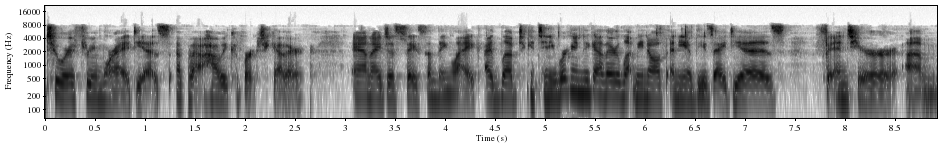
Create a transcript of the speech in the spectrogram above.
two or three more ideas about how we could work together. And I just say something like, I'd love to continue working together. Let me know if any of these ideas fit into your um,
